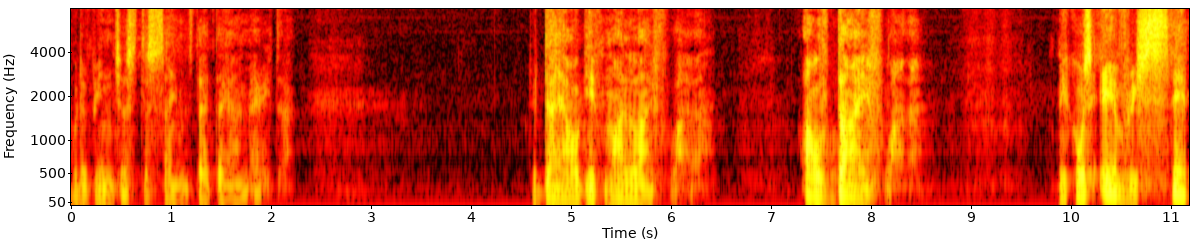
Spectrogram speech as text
would have been just the same as that day I married her. Today I'll give my life for her. I'll die for her. Because every step,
